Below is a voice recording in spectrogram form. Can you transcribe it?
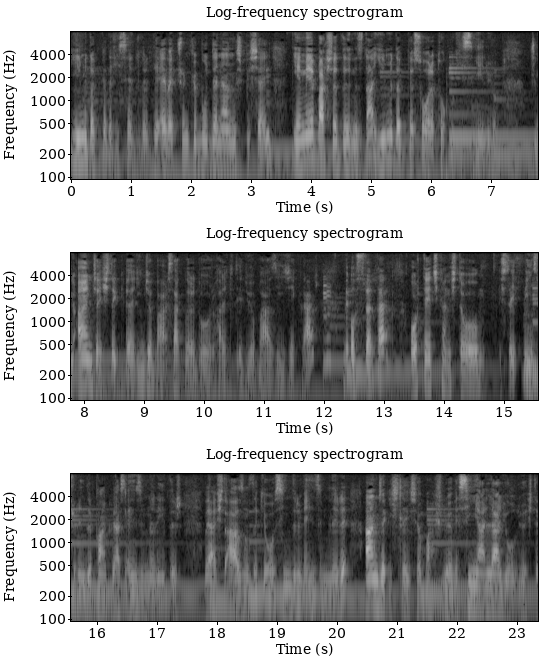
20 dakikada hissedilir diye. Evet çünkü bu denenmiş bir şey. Yemeğe başladığınızda 20 dakika sonra tokluk hissi geliyor. Çünkü anca işte e, ince bağırsaklara doğru hareket ediyor bazı yiyecekler ve o sırada ortaya çıkan işte o işte insülindir, pankreas enzimleridir veya işte ağzınızdaki o sindirim enzimleri ancak işleyişe başlıyor ve sinyaller yolluyor. İşte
